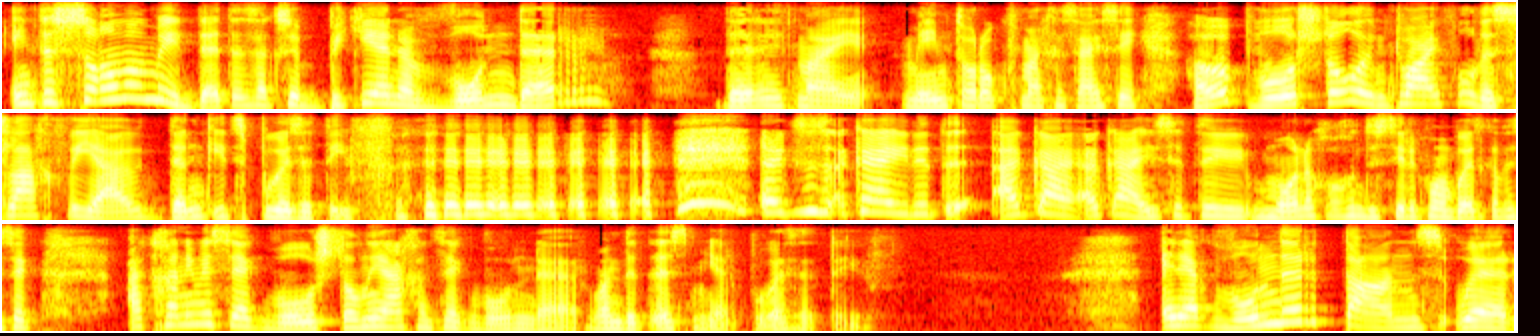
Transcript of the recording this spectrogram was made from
En tesame met dit is ek so 'n bietjie in 'n wonder dit het my mentor ook vir my gesê, hy sê hou op worstel en twyfel, dis sleg vir jou, dink iets positief. ek sê okay, dit okay, okay, sit die môreoggend stuur ek my boodskap en sê ek ek gaan nie meer sê ek worstel nie, ek gaan sê ek wonder, want dit is meer positief. En ek wonder tans oor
